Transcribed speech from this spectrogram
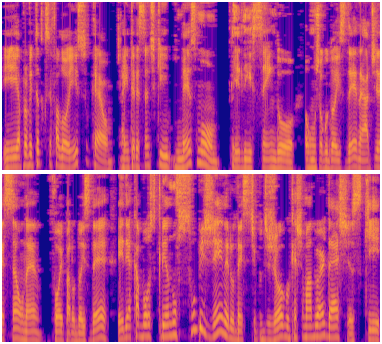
E aproveitando que você falou isso, Kel, é interessante que mesmo ele sendo um jogo 2D, né? A direção, né? Foi para o 2D, ele acabou criando um subgênero desse tipo de jogo que é chamado Air Dashes, que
